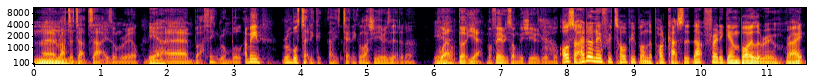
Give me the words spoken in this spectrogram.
uh, Rat Tat Tat is unreal. Mm. Yeah. Um, but I think Rumble. I mean, Rumble's technical. I mean, it's technical last year, is it? I don't know. Yeah. Well, but yeah, my favorite song this year is Rumble. Also, I don't know if we told people on the podcast that that Fred again boiler room, right?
